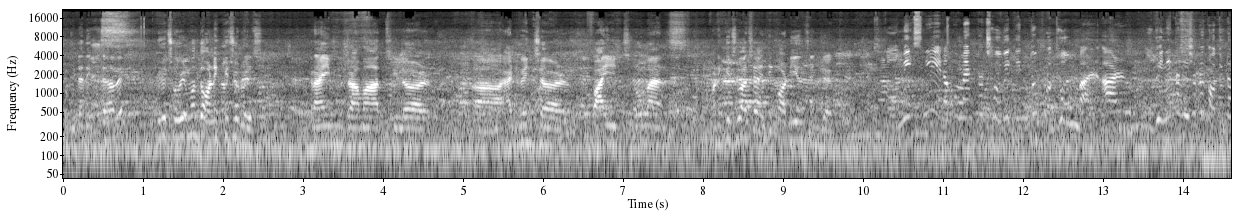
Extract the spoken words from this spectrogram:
ছবিটা দেখতে হবে। কিন্তু ছবির মধ্যে অনেক কিছু রয়েছে। Crime drama thriller adventure fight romance অনেক কিছু আছে? আই থিঙ্ক অডিয়েন্স এনজয় করবে। কমিক্স নিয়ে এরকম একটা ছবি কিন্তু প্রথমবার আর অভিনেতা হিসেবে কতটা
